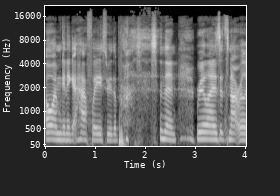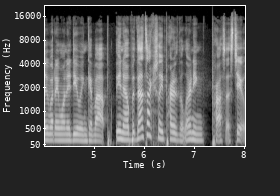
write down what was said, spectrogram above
oh, I'm gonna get halfway through the process and then realize it's not really what I want to do and give up. You know, but that's actually part of the learning process too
